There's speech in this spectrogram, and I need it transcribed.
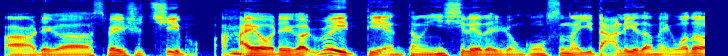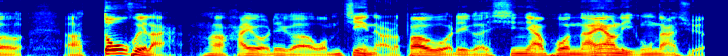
啊，这个 Spaceship，还有这个瑞典等一系列的这种公司呢，意大利的、美国的啊都会来啊，还有这个我们近一点的，包括这个新加坡南洋理工大学，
